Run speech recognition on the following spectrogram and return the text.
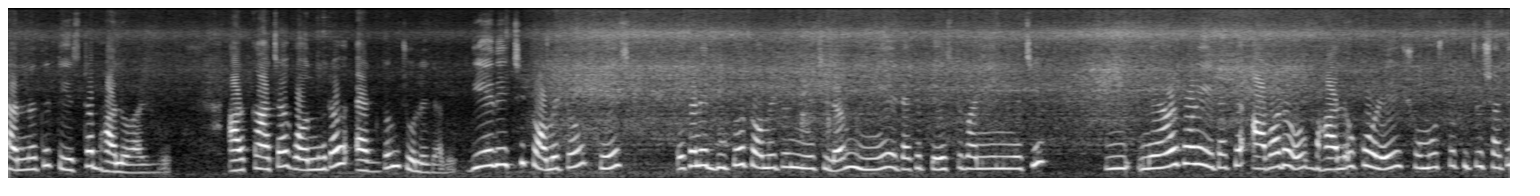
রান্নাতে টেস্টটা ভালো আসবে। আর কাঁচা গন্ধটাও একদম চলে যাবে। দিয়ে দিচ্ছি টমেটো পেস্ট এখানে দুটো টমেটো নিয়েছিলাম, নিয়ে এটাকে পেস্ট বানিয়ে নিয়েছি। নেওয়ার পরে এটাকে আবারও ভালো করে সমস্ত কিছুর সাথে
